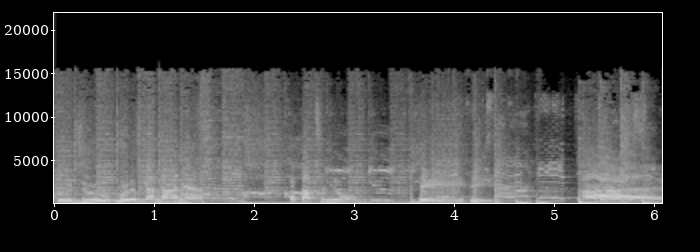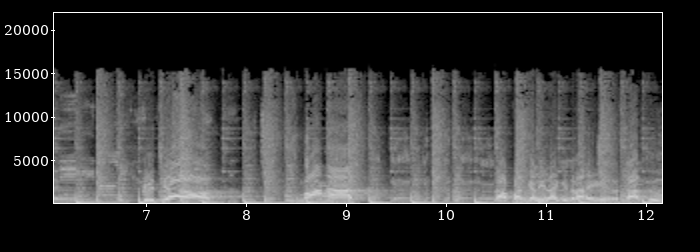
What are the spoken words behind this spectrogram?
tujuh. Luruskan tangannya. Tetap senyum. Hei. Hai. Good job. Semangat. 8 kali lagi terakhir. Satu,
